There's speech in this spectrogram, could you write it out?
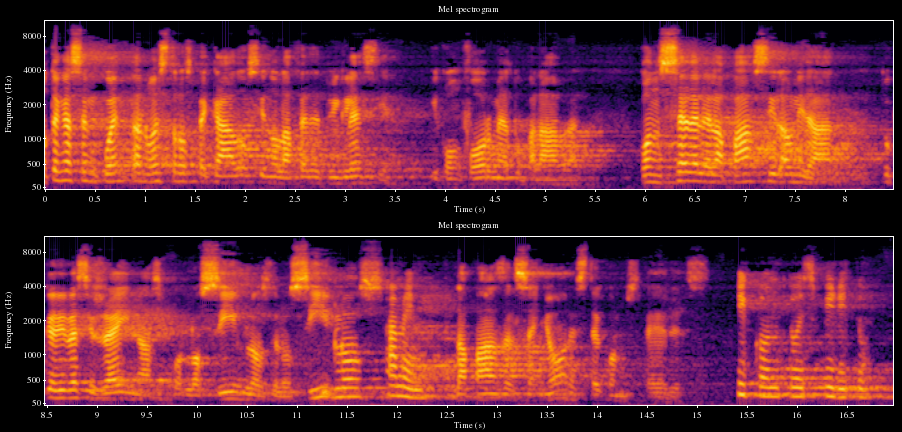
No tengas en cuenta nuestros pecados, sino la fe de tu iglesia, y conforme a tu palabra. Concédele la paz y la unidad, tú que vives y reinas por los siglos de los siglos. Amén. La paz del Señor esté con ustedes. Y con tu espíritu.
